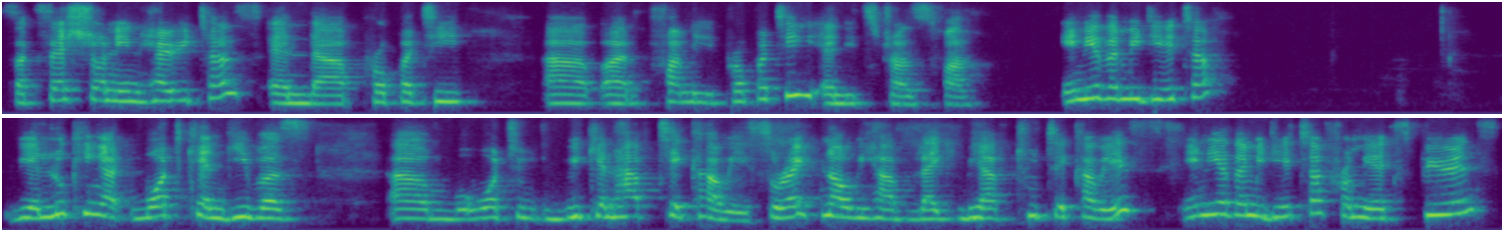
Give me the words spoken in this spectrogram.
succession, inheritance, and property, family property and its transfer. Any other mediator? We are looking at what can give us um, what we can have takeaways. So right now we have like we have two takeaways. Any other mediator from your experience?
